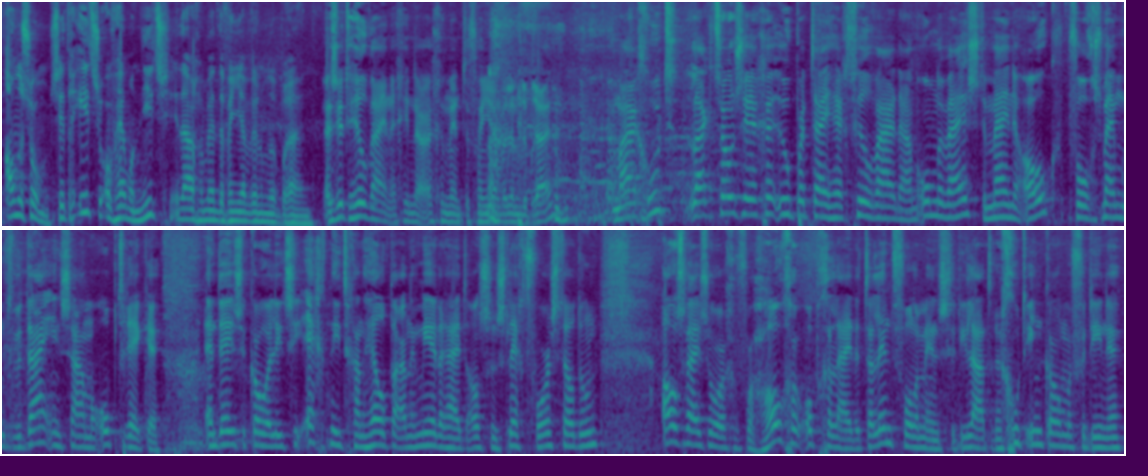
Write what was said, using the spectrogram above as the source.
Andersom, zit er iets of helemaal niets in de argumenten van Jan-Willem de Bruin? Er zit heel weinig in de argumenten van Jan-Willem de Bruin. Maar goed, laat ik het zo zeggen. Uw partij hecht veel waarde aan onderwijs. De mijne ook. Volgens mij moeten we daarin samen optrekken. En deze coalitie echt niet gaan helpen aan een meerderheid... als ze een slecht voorstel doen. Als wij zorgen voor hoger opgeleide, talentvolle mensen... die later een goed inkomen verdienen...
